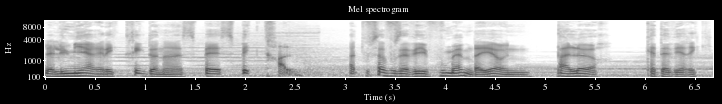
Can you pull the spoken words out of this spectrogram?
La lumière électrique donne un aspect spectral. À tout ça, vous avez vous-même d'ailleurs une pâleur cadavérique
